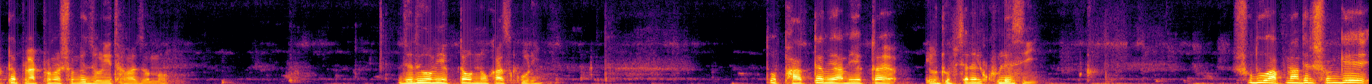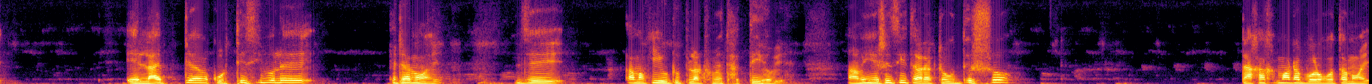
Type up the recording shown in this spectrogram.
একটা প্ল্যাটফর্মের সঙ্গে জড়িয়ে থাকার জন্য। যদিও আমি একটা অন্য কাজ করি। তো ফাঁক টাইমে আমি একটা ইউটিউব চ্যানেল খুলেছি। শুধু আপনাদের সঙ্গে এই লাইভটা করতেছি বলে এটা নয় যে আমাকে ইউটিউব প্ল্যাটফর্মে থাকতেই হবে। আমি এসেছি তার একটা উদ্দেশ্য, টাকা কামাটা বড় কথা নয়।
